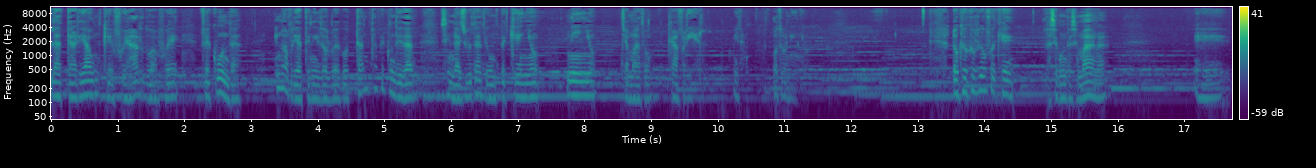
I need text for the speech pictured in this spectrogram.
la tarea, aunque fue ardua, fue fecunda y no habría tenido luego tanta fecundidad sin la ayuda de un pequeño niño llamado Gabriel. Mira, otro niño. Lo que ocurrió fue que la segunda semana, eh,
